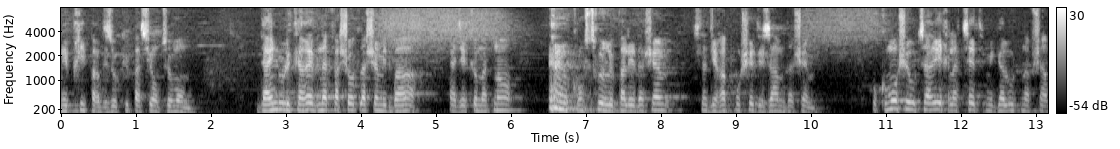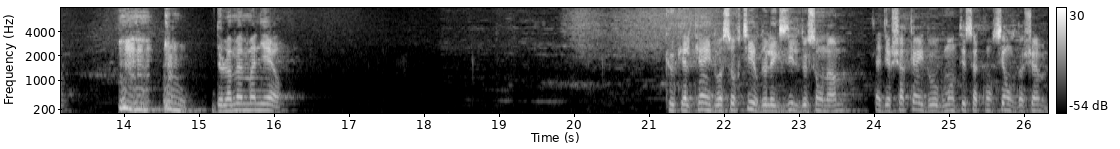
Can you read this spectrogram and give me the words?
est pris par des occupations de ce monde. C'est-à-dire que maintenant, construire le palais d'Hachem, c'est-à-dire rapprocher des âmes d'Hachem. De la même manière, que quelqu'un doit sortir de l'exil de son âme, c'est-à-dire chacun doit augmenter sa conscience d'Hachem,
